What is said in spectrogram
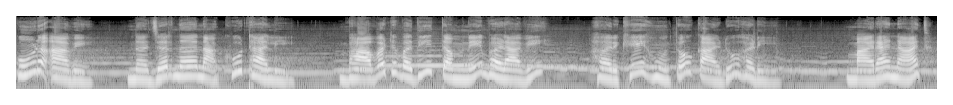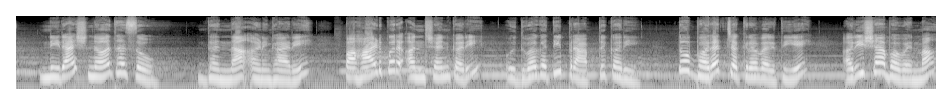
કુણ આવે? નજર ન નાખું ઠાલી. ભાવઠ વધી તમને ભળાવી, હરખે હું તો કાઢું હળી. મારા નાથ, નિરાશ ન થશો. ધનના અણઘારે પહાડ પર અનશન કરી ઉદ્વગતિ પ્રાપ્ત કરી. તો ભરત ચક્રવર્તીએ અરીશા ભવનમાં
